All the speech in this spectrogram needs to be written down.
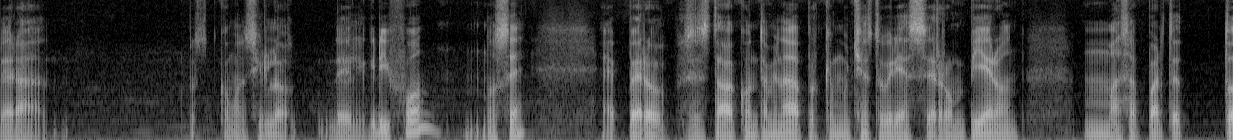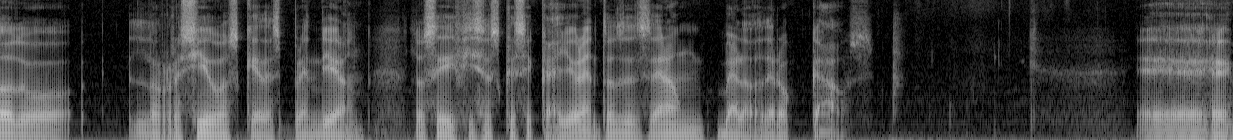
era, pues, ¿cómo decirlo?, del grifo, no sé. Eh, pero pues estaba contaminada porque muchas tuberías se rompieron. Más aparte, todos los residuos que desprendieron, los edificios que se cayeron. Entonces era un verdadero caos. Eh,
